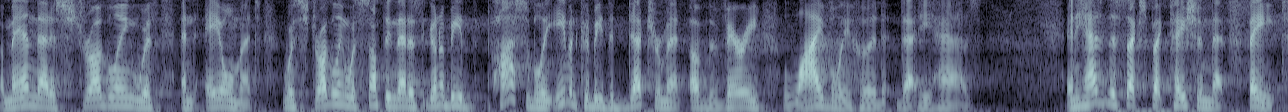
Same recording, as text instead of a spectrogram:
a man that is struggling with an ailment, with struggling with something that is going to be possibly, even could be the detriment of the very livelihood that he has. And he has this expectation that fate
